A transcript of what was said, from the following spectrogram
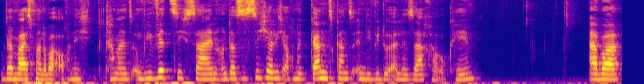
dann weiß man aber auch nicht, kann man jetzt irgendwie witzig sein und das ist sicherlich auch eine ganz, ganz individuelle Sache, okay? Aber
